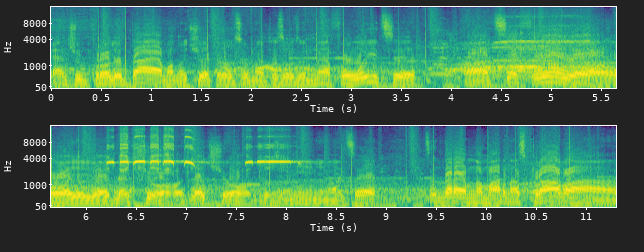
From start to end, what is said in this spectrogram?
Янчук пролітає, Моночекер у цьому епізоді не фолиться. А це фол. Ой-ой-ой, для чого? Для чого, друзі? Ні, ні, ні. Це, це даремно марна справа.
